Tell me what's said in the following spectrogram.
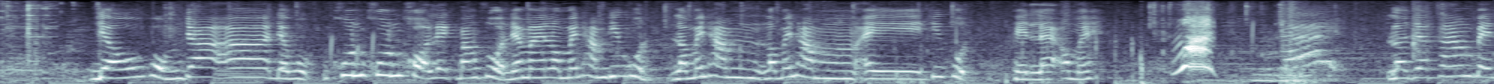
ำเดี๋ยวผมจะเอ่อเดี๋ยวผมคุณคุณขอเหล็กบางส่วนได้ไหมเราไม่ทำที่ขุด เราไม่ทำเราไม่ทำไอ้ที่ขุดเพชรแล้วเอาไหม ได้เราจะสร้างเป็น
